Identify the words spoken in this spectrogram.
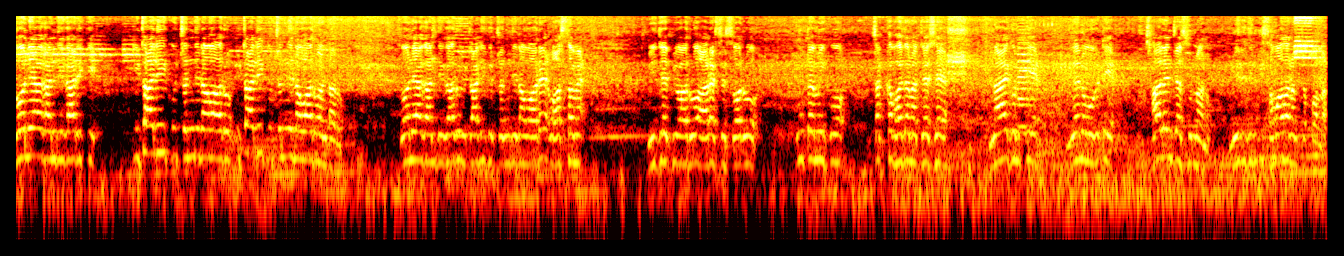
సోనియా గాంధీ గారికి ఇటాలీకు చెందినవారు ఇటాలీకు చెందినవారు అంటారు. సోనియా గాంధీ గారు ఇటాలీకి చెందిన వారే వాస్తవమే. బీజేపీ వారు ఆర్ఎస్ఎస్ వారు కూటమికు చక్క భజన చేసే నాయకులకి నేను ఒకటి ఛాలెంజ్ చేస్తున్నాను. మీరు దీనికి సమాధానం చెప్పాలా?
